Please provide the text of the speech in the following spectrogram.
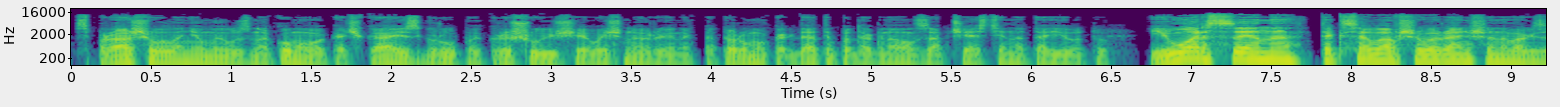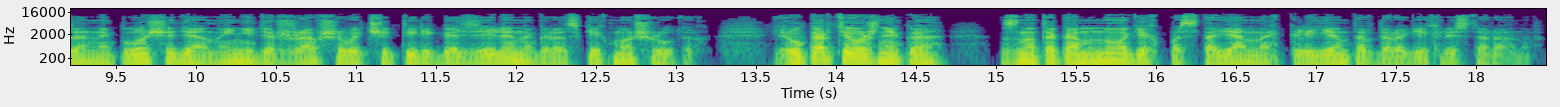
Спрашивал о нем и у знакомого качка из группы, крышующей овощной рынок, которому когда-то подогнал запчасти на Тойоту. И у Арсена, таксовавшего раньше на вокзальной площади, а ныне державшего четыре «Газели» на городских маршрутах. И у картежника, знатока многих постоянных клиентов дорогих ресторанов.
